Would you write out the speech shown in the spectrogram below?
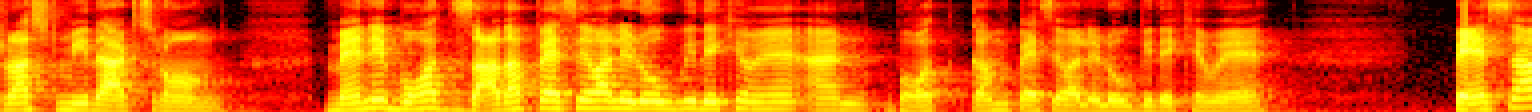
trust me that's wrong मैंने बहुत ज़्यादा पैसे वाले लोग भी देखे हुए हैं एंड बहुत कम पैसे वाले लोग भी देखे हुए हैं। पैसा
